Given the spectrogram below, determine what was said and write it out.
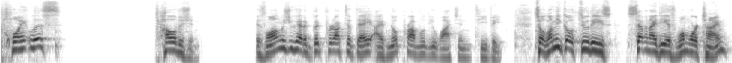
Pointless television. As long as you had a good productive day, I have no problem with you watching TV. So let me go through these seven ideas one more time.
